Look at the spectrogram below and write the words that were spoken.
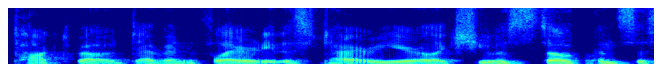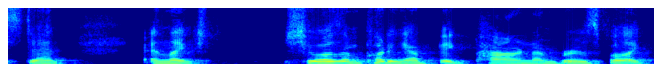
talked about Devyn Flaherty this entire year. Like she was so consistent and like she wasn't putting up big power numbers, but like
